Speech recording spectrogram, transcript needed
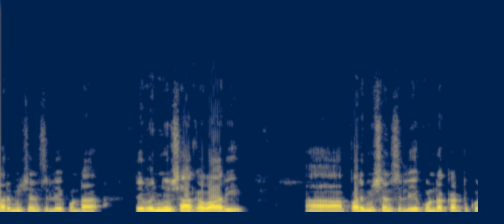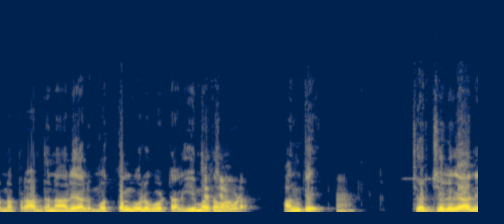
పర్మిషన్స్ లేకుండా రెవెన్యూ శాఖ వారి పర్మిషన్స్ లేకుండా కట్టుకున్న ప్రార్థనాలయాలు మొత్తం కూలగొట్టాలి ఈ మతం కూడా. అంతే. చర్చిలు కానీ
